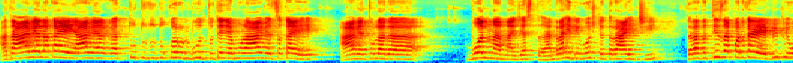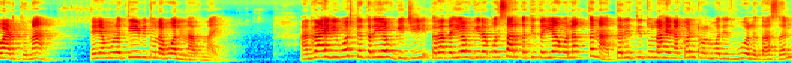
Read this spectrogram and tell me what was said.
आता आव्याला काय आहे? आव्या तू तू तू तू करून बोलतो त्याच्यामुळं आव्याचं काय आहे? आव्या तुला बोलणार नाही जास्त. आणि राहिली गोष्ट तर आईची. तर आता तिचा पण काय बीपी वाढतो ना. त्याच्यामुळं ती बी तुला बोलणार नाही. आणि राहिली गोष्ट तर योगीची तर आता योगीला पण सारखं तिथं यावं लागतं ना. तरी ती तुला आहे ना कंट्रोलमध्येच बोलत असेल.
